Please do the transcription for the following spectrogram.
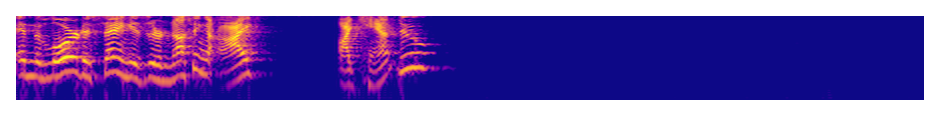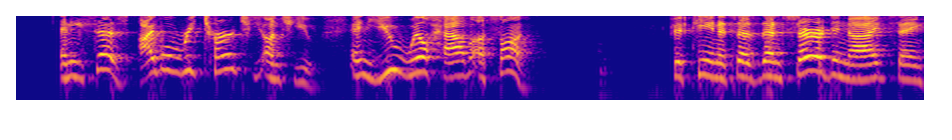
And the Lord is saying, Is there nothing I, I can't do? And he says, I will return to, unto you, and you will have a son. 15, it says, Then Sarah denied, saying,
